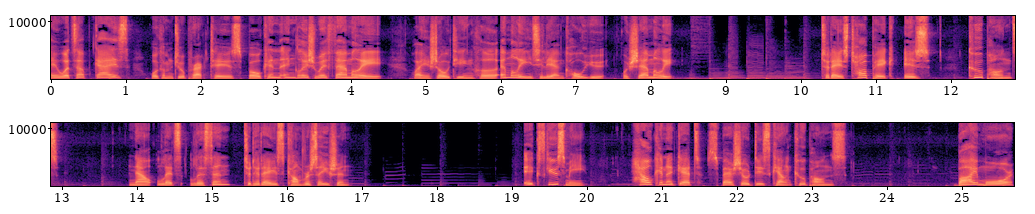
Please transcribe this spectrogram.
Hey, what's up, guys? Welcome to practice spoken English with Emily. 欢迎收听和 Emily 一起练口语，我是 Emily。Today's topic is coupons. Now let's listen to today's conversation. Excuse me, how can I get special discount coupons? Buy more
